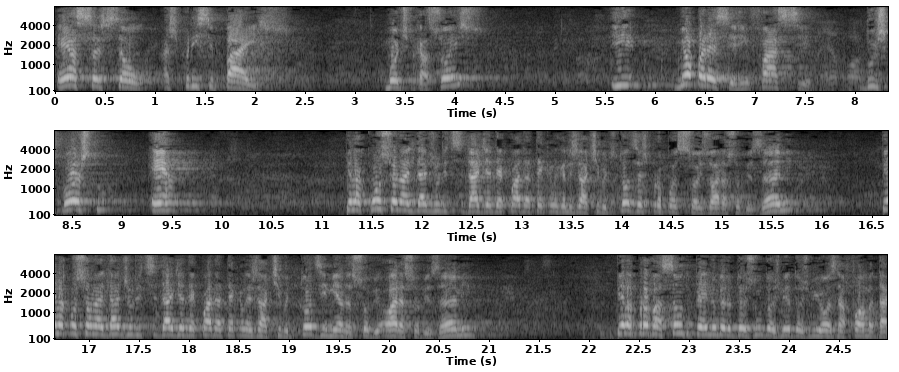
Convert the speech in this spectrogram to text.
essas são as principais modificações e meu parecer em face do exposto é pela constitucionalidade e juridicidade adequada à técnica legislativa de todas as proposições ora sob exame, pela constitucionalidade e juridicidade adequada à técnica legislativa de todas as emendas sob ora sob exame, pela aprovação do PL número 21/2011 na forma da,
